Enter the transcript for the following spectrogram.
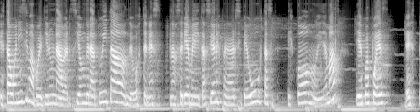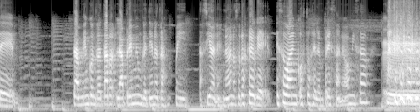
que está buenísima porque tiene una versión gratuita donde vos tenés una serie de meditaciones para ver si te gusta, si te sentís cómodo y demás. Y después puedes este, también contratar la premium que tiene otras meditaciones ¿no? Nosotros creo que eso va en costos de la empresa, ¿no, Misa? Eh,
